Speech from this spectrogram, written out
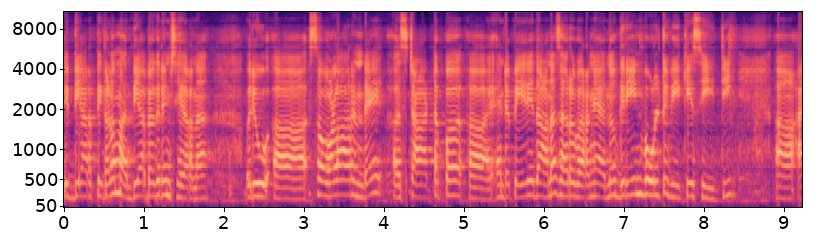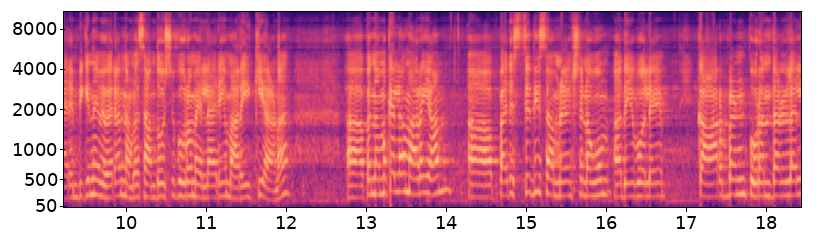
വിദ്യാർത്ഥികളും അധ്യാപകരും ചേർന്ന് ഒരു സോളാറിന്റെ സ്റ്റാർട്ടപ്പ് എന്റെ പേര് ഇതാണ് സാറ് പറഞ്ഞായിരുന്നു. Green volt V K C T ആരംഭിക്കുന്ന വിവരം നമ്മൾ സന്തോഷപൂർവം എല്ലാവരെയും അറിയിക്കുകയാണ്. അപ്പം നമുക്കെല്ലാം അറിയാം പരിസ്ഥിതി സംരക്ഷണവും അതേപോലെ കാർബൺ പുറന്തള്ളൽ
